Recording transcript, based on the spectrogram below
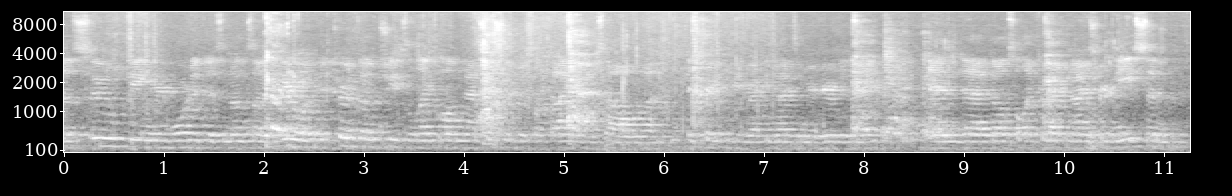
uh, Sue being rewarded as an unsung hero, it turns out she's a lifelong Massachusetts just like I am, so uh, it's great to be recognizing her here today. And uh, I'd also like to recognize her niece and,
